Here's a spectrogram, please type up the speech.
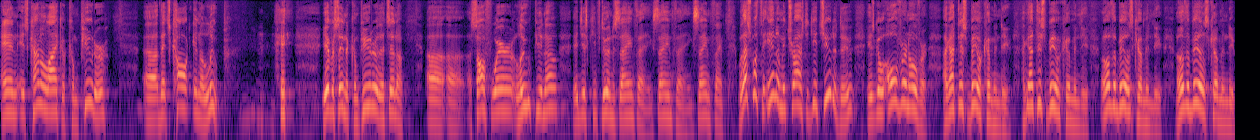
And it's kind of like a computer uh, that's caught in a loop. you ever seen a computer that's in a uh, a software loop, you know. It just keeps doing the same thing, same thing, same thing. Well, that's what the enemy tries to get you to do is go over and over. I got this bill coming due. I got this bill coming due. Oh, the bill's coming due. Oh, the bill's coming due.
